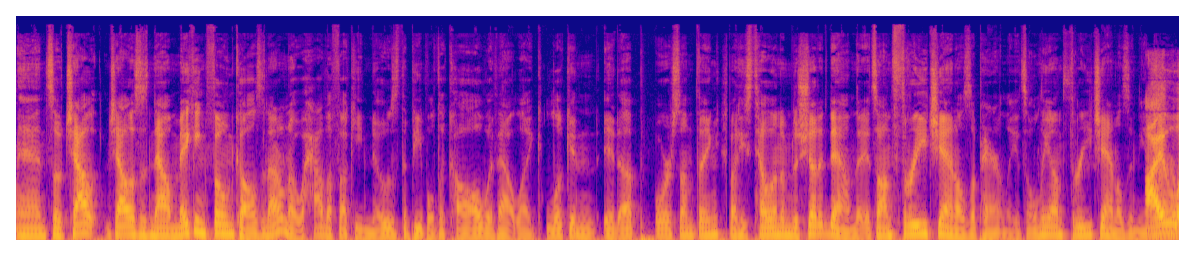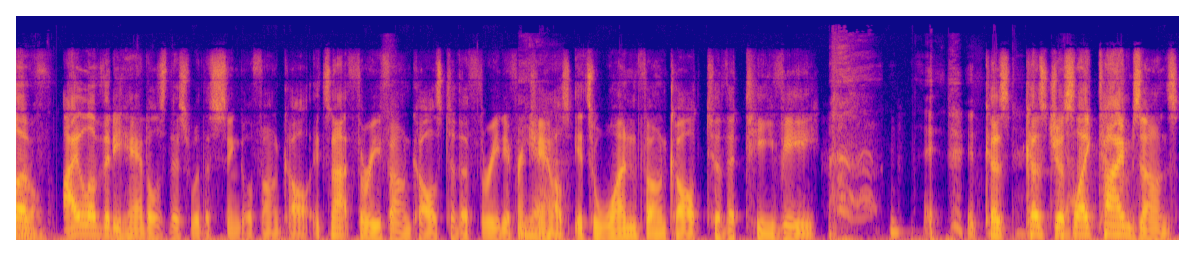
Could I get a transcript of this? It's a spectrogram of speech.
And so Chal- Challis is now making phone calls, and I don't know how the fuck he knows the people to call without like looking it up or something. But he's telling them to shut it down. That It's on three channels apparently. It's only on three channels in the I love world. I love that he handles this with a single phone call. It's not three phone calls to the three different Yeah. channels. It's one phone call to the TV. Cuz cuz just like time zones,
